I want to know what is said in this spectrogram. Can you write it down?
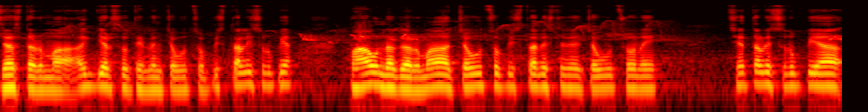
જસદણમાં અગિયારસોથી લઈને ચૌદસો પિસ્તાલીસ રૂપિયા. ભાવનગરમાં ચૌદસો પિસ્તાલીસથી લઈને ચૌદસો ને છેતાલીસ રૂપિયા.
